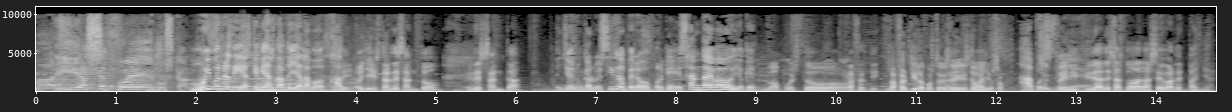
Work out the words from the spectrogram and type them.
María se fue buscando. Muy buenos días, que me has dado ya la voz, Javi. Sí. Oye, ¿estás de santo? ¿Eres santa? Yo nunca lo he sido, pero ¿por qué? ¿Es Santa Eva hoy o qué? Lo ha puesto Rafferty. Rafferty lo ha puesto desde Tomelloso. Ah, pues, Felicidades a todas las Evas de España.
